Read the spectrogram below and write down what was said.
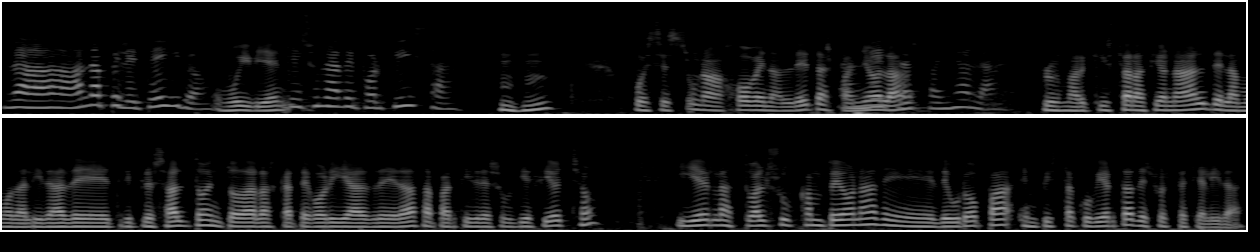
La Ana Peleteiro. Muy bien. Que es una deportista. Pues es una joven atleta española. Atleta española. Plusmarquista nacional de la modalidad de triple salto en todas las categorías de edad a partir de sub-18 y es la actual subcampeona de, de Europa en pista cubierta de su especialidad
